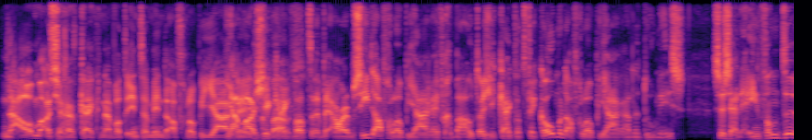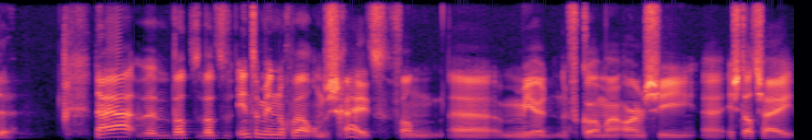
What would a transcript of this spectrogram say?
Nou, maar als je gaat kijken naar wat Intermin de afgelopen jaren Ja, maar als je heeft kijkt gebouwd- wat eh, RMC de afgelopen jaren heeft gebouwd, als je kijkt wat VCOMA de afgelopen jaren aan het doen is, ze zijn één van de. Nou ja, eh, wat, wat Intermin nog wel onderscheidt van eh, meer voorkomen RMC, eh, is dat zij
